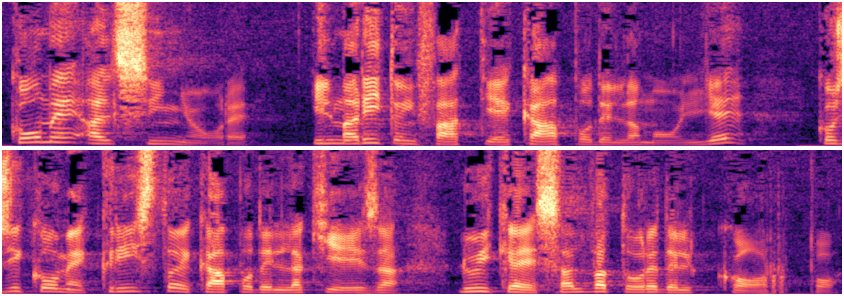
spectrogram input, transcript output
come al Signore. Il marito infatti è capo della moglie, così come Cristo è capo della Chiesa, lui che è salvatore del corpo.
